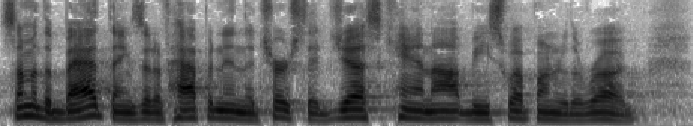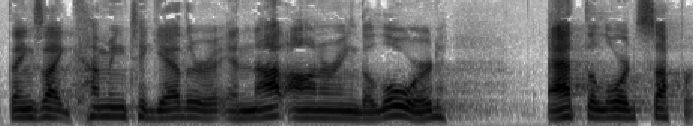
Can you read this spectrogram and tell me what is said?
some of the bad things that have happened in the church that just cannot be swept under the rug. Things like coming together and not honoring the Lord at the Lord's Supper.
